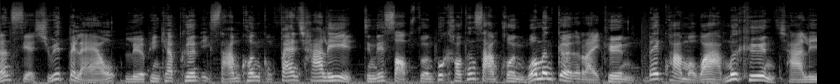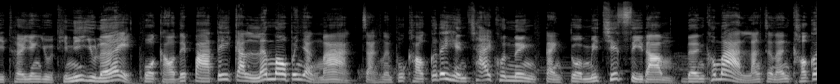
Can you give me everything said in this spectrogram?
นั้นเสียชีวิตไปแล้ว เหลือเพียงแค่เพื่อนอีก 3 คนของแฟนชาลี จึงได้สอบสวนพวกเขาทั้ง 3 คนว่ามันเกิดอะไรขึ้น ได้ความมาว่าเมื่อคืนชาลีเธอยังอยู่ที่นี่อยู่เลย พวกเขาได้ปาร์ตี้กันและเมาเป็นอย่างมาก จากนั้นพวกเขาก็ได้เห็นชายคนหนึ่งแต่งตัวมิดชิดสีดำเดินเข้ามามาหลังจากนั้นเขาก็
